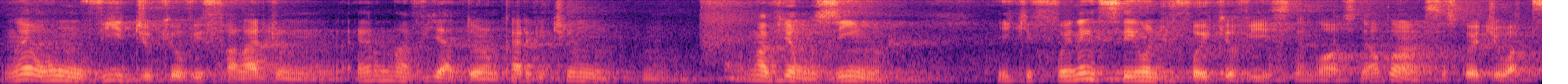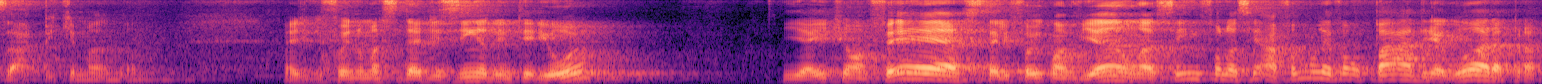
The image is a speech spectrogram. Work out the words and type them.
né, um vídeo que eu vi falar de um. Era um aviador, um cara que tinha um, um, um aviãozinho e que foi, nem sei onde foi que eu vi esse negócio, não é essas coisas de WhatsApp que mandam, mas que foi numa cidadezinha do interior e aí tinha uma festa, ele foi com um avião assim e falou assim: ah, vamos levar o padre agora para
